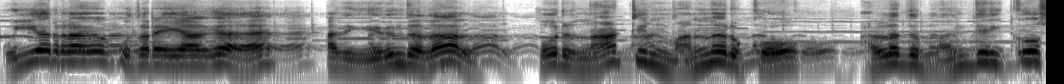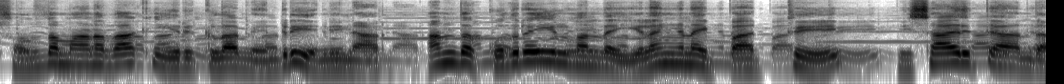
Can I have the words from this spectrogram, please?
உயர் ரக குதிரையாக அது இருந்ததால் ஒரு நாட்டின் மன்னருக்கோ அல்லது மந்திரிக்கோ சொந்தமானதாக இருக்கலாம் என்று எண்ணினார். அந்த குதிரையில் வந்த இளைஞனை பார்த்து விசாரித்த அந்த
